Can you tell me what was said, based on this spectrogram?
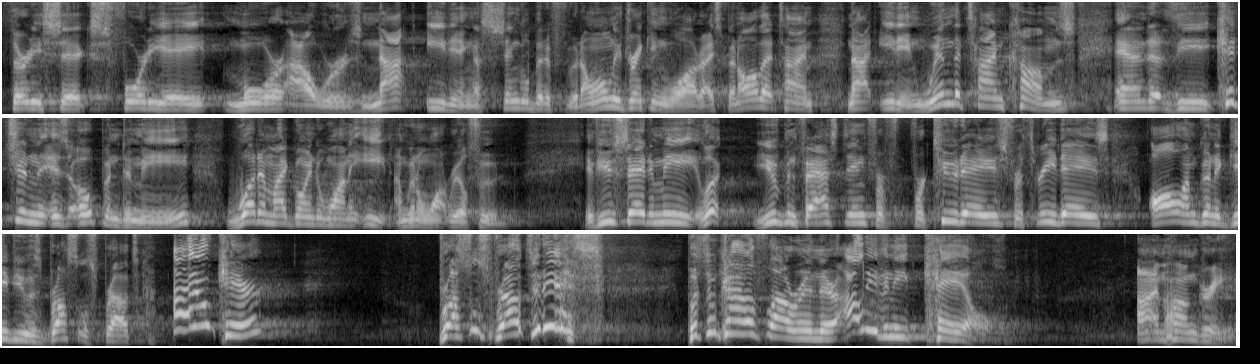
36, 48 more hours not eating a single bit of food, I'm only drinking water, I spend all that time not eating. When the time comes and the kitchen is open to me, what am I going to want to eat? I'm going to want real food. If you say to me, look, you've been fasting for, for two days, for three days, all I'm to give you is Brussels sprouts, I don't care. Brussels sprouts it is. Put some cauliflower in there. I'll even eat kale. I'm hungry.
